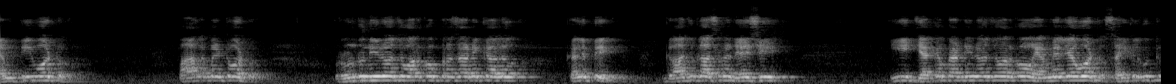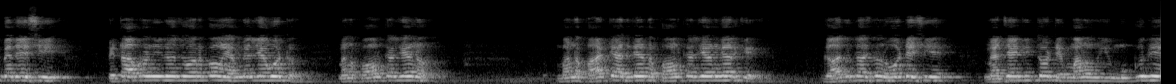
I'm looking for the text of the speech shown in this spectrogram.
ఎంపీ ఓటు పార్లమెంట్ ఓటు రెండు నియోజకవర్గం ప్రజానికాలు కలిపి గాజు గ్లాసు మీద వేసి ఈ జగ్గంపేట నియోజకవర్గం ఎమ్మెల్యే ఓటు సైకిల్ గుర్తు మీద వేసి పిఠాపురం నియోజకవర్గం ఎమ్మెల్యే ఓటు మన పవన్ కళ్యాణ్ మన పార్టీ అధినేత పవన్ కళ్యాణ్ గారికి గాజు గ్లాసు ఓటేసి మెజారిటీతో మనం ఈ ముగ్గురిని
